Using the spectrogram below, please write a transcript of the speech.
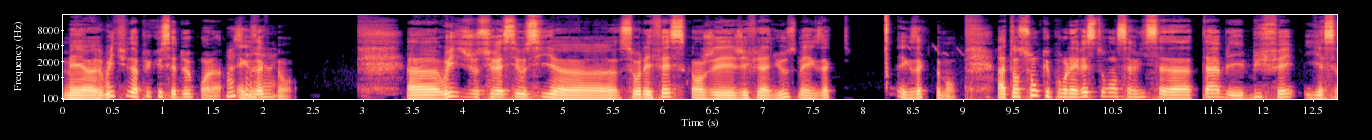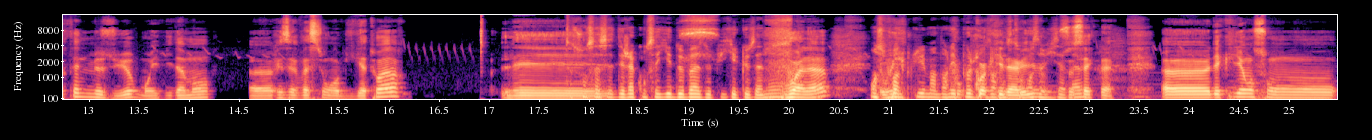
Mais euh, oui, tu n'as plus que ces deux. Ouais, c'est vrai, Exactement. Euh, oui, je suis resté aussi euh, sur les fesses quand j'ai j'ai fait la news, mais exact. Exactement. Attention que pour les restaurants services à table et buffet, il y a certaines mesures. Bon, évidemment, euh, réservation obligatoire. Les... De toute façon, ça c'est déjà conseillé de base depuis quelques années. Voilà. On se Oui. pointe plus les mains dans les poches Quoi qu'il arrive, c'est clair. Euh, les clients sont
